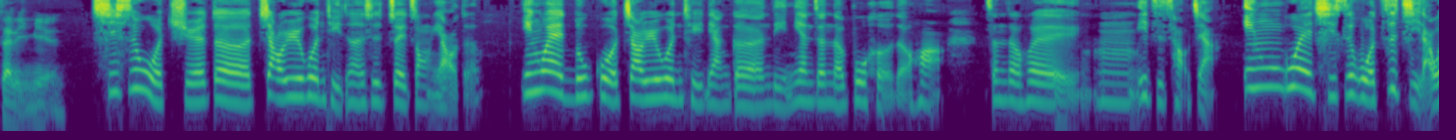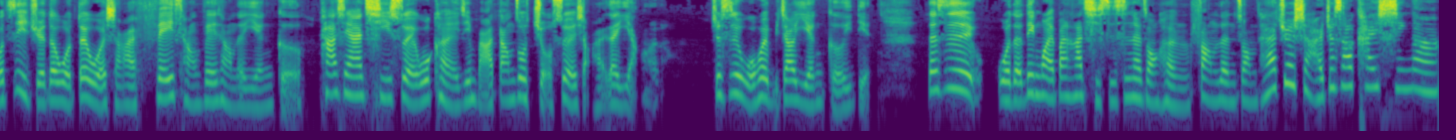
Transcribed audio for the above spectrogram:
在里面。其实我觉得教育问题真的是最重要的，因为如果教育问题两个人理念真的不合的话，真的会嗯一直吵架。因为其实我自己啦，我自己觉得我对我的小孩非常非常的严格。他现在七岁，我可能已经把他当做九岁的小孩在养了。就是我会比较严格一点，但是我的另外一半他其实是那种很放任状态，他觉得小孩就是要开心啊。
